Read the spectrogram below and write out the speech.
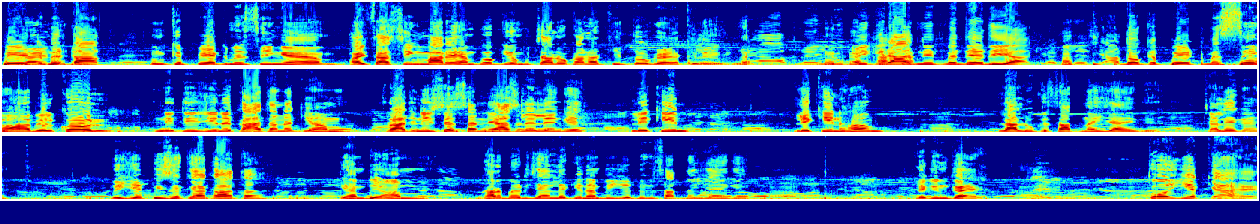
पेट में दांत उनके पेट में सिंह है। ऐसा सिंह मारे हमको कि हम चारों खाना चित हो गए अकेले। आपने यूपी की राजनीति में दे दिया अखिलेश यादव के पेट में सिंह हाँ बिल्कुल। नीतीश जी ने कहा था ना कि हम राजनीति से संन्यास ले लेंगे लेकिन लेकिन हम लालू के साथ नहीं जाएँगे। चले गए। बीजेपी से क्या कहा था कि हम हम घर बैठ जाएँ लेकिन हम बीजेपी के साथ नहीं जाएँगे। लेकिन गए। तो ये क्या है?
